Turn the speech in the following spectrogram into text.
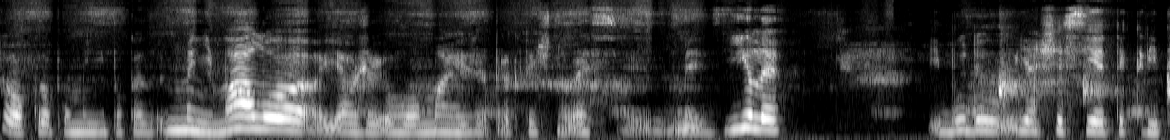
То окропу мені показує. Мені мало, я вже його майже практично весь е, ми з'їли. І буду я ще сіяти кріп.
